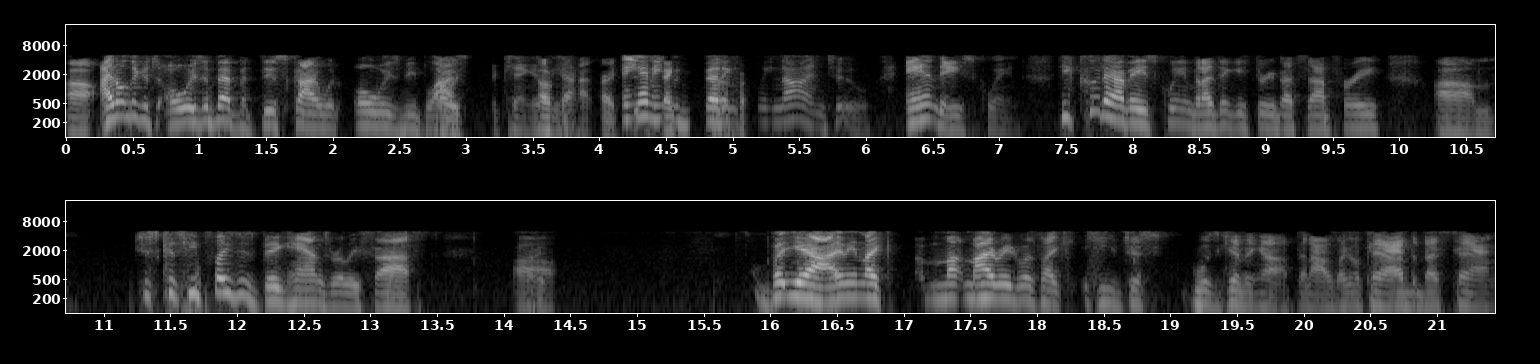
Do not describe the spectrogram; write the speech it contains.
Uh, I don't think it's always a bet, but this guy would always be blasting Always. the king. If Okay, he had. all right. And he Thank would be betting for queen nine too, and ace queen. He could have ace queen, but I think he three bets that free, um, just because he plays his big hands really fast. Uh, Right. But yeah, I mean, like my, my read was like he just was giving up, and I was like, okay, I have the best hand.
